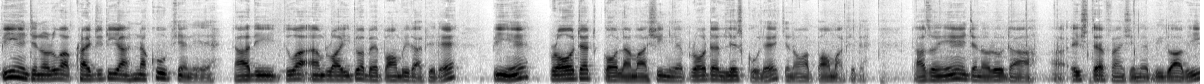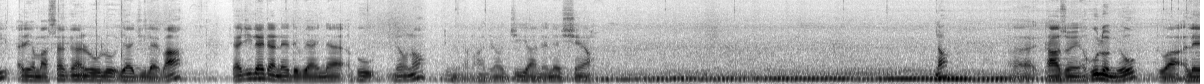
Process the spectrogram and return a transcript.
ပြီးရင်ကျွန်တော်တို့က criteria နှစ်ခုဖြစ်နေတယ်ဒါဒီ तू က employee အတွက်ပဲပေါင်းပေးတာဖြစ်တယ်ပြီးရင် product column မှာရှိနေတဲ့ product list ကိုလည်းကျွန်တော်ကပေါင်းမှာဖြစ်တယ်ဒါဆိုရင်ကျွန်တော်တို့ဒါ h step function နဲ့ပြီးသွားပြီအဲ့ဒီမှာ second row လို့ရိုက်ကြည့်လိုက်ပါရိုက်ကြည့်လိုက်တာနဲ့ဒီပြိုင်နဲ့အခုညုံနော်ဒီနေရာမှာကျွန်တော်ကြည့်ရနည်းနည်းရှင်းအောင်နော်အဲ ဒါဆိုရင်အခုလိုမျိုးသူကအလေ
